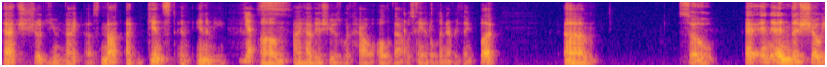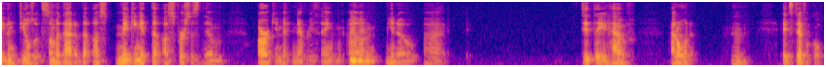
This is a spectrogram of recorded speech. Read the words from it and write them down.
that should unite us, not against an enemy. Yes. Um, I have issues with how all of that was That's it. handled and everything, but um, so and and this show even deals with some of that of the us making it the us versus them argument and everything. Mhm. Um, you know, uh, did they have? I don't want to. Hmm, it's difficult.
